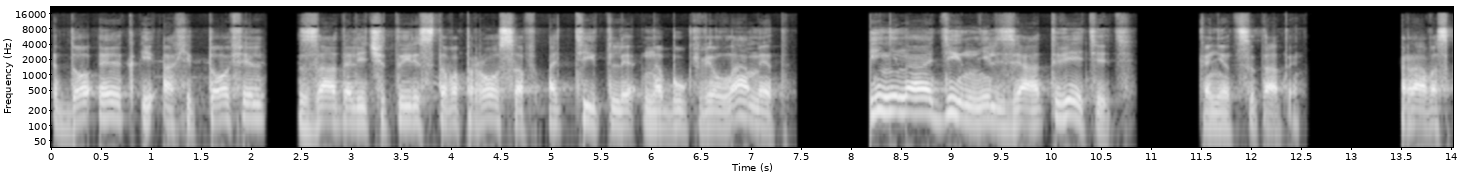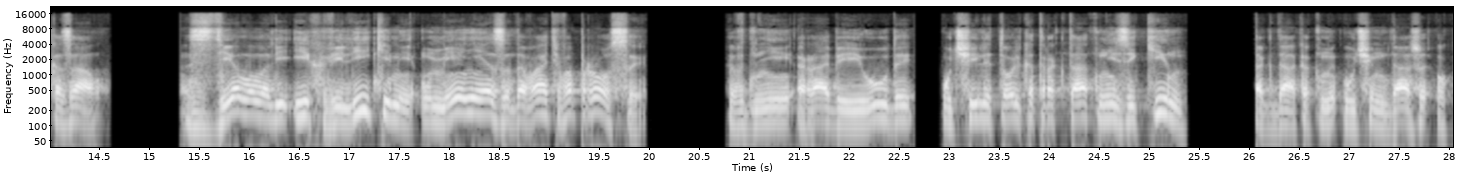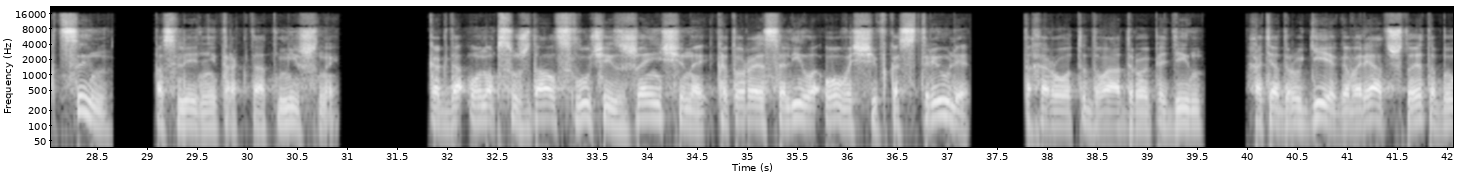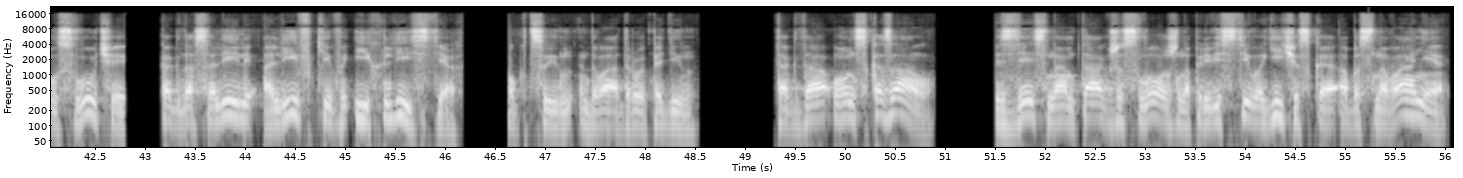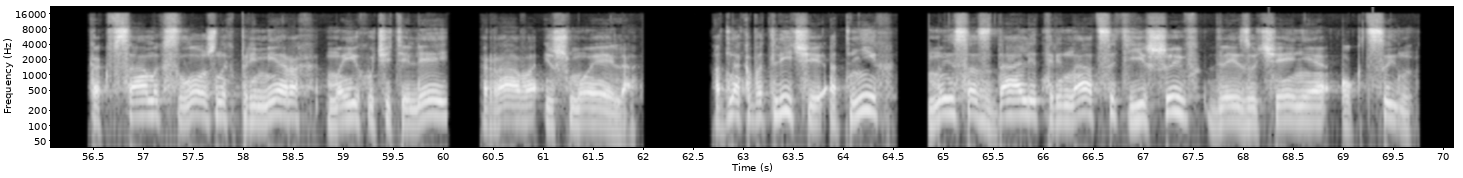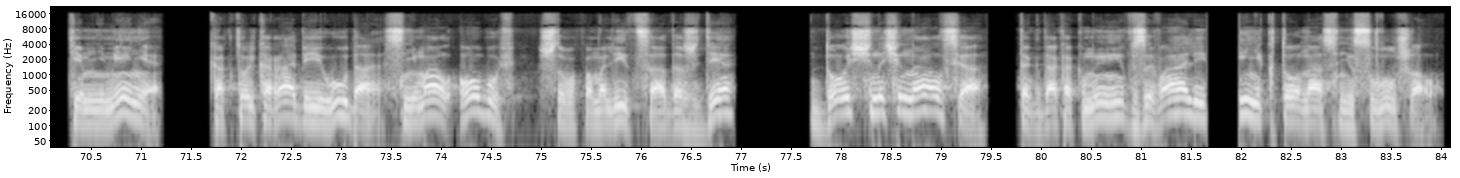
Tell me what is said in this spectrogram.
Доэг и Ахитофель задали 400 вопросов о титле на букве «Ламет», и ни на один нельзя ответить. Конец цитаты. Рава сказал, сделало ли их великими умение задавать вопросы? В дни раби Иуды учили только трактат Низикин, тогда как мы учим даже Окцин, последний трактат Мишны когда он обсуждал случай с женщиной, которая солила овощи в кастрюле, Тахарот 2, дробь 1, хотя другие говорят, что это был случай, когда солили оливки в их листьях, Окцин 2, дробь 1. Тогда он сказал, здесь нам также сложно привести логическое обоснование, как в самых сложных примерах моих учителей Рава и Шмуэля. Однако, в отличие от них, мы создали 13 ешив для изучения окцин. Тем не менее, как только Раби Иуда снимал обувь, чтобы помолиться о дожде, дождь начинался, тогда как мы взывали, и никто нас не слушал.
